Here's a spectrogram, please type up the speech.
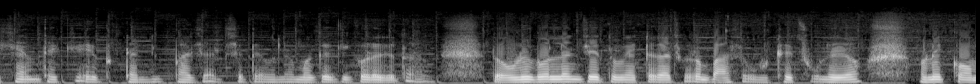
এখান থেকে টানি বাজার যেতে হলে আমাকে কি করে যেতে হবে? তো উনি বললেন যে, তুমি একটা কাজ করো, বাসে উঠে চলে যাও। অনেক কম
